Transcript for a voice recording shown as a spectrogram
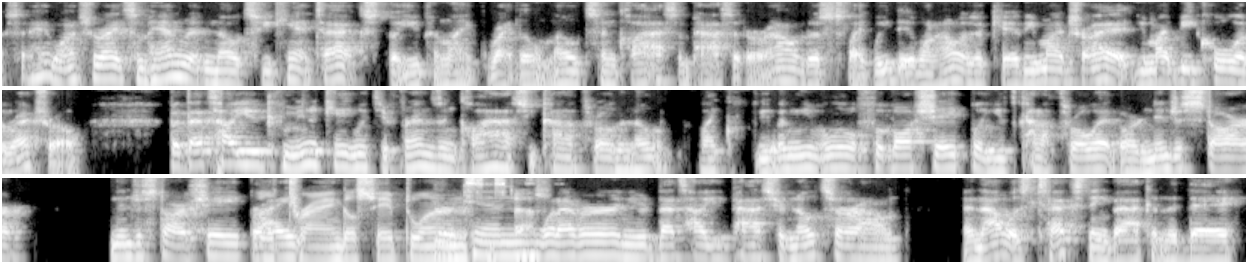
I said, hey, why don't you write some handwritten notes? You can't text, but you can like write little notes in class and pass it around just like we did when I was a kid. You might try it. You might be cool and retro. But that's how you communicate with your friends in class. You kind of throw the note, like even a little football shape, but you kind of throw it, or ninja star ninja star shape, right? Triangle shaped ones, and whatever, and you that's how you pass your notes around. And that was texting back in the day.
